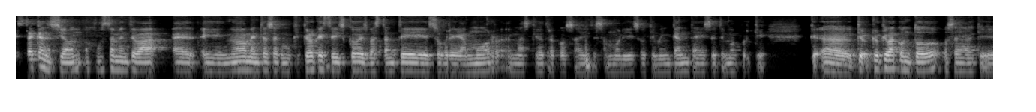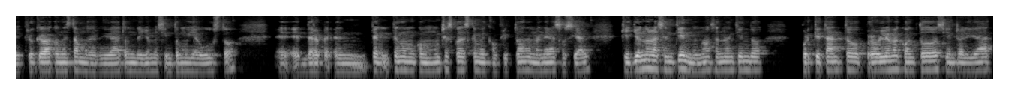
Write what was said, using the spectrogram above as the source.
Esta canción justamente va eh, nuevamente, o sea, como que creo que este disco es bastante sobre amor más que otra cosa y desamor y eso, que me encanta ese tema porque creo, creo, que va con todo, o sea, que creo que va con esta modernidad donde yo me siento muy a gusto. tengo como muchas cosas que me conflictúan de manera social que yo no las entiendo, ¿no? O sea, no entiendo por qué tanto problema con todos y en realidad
